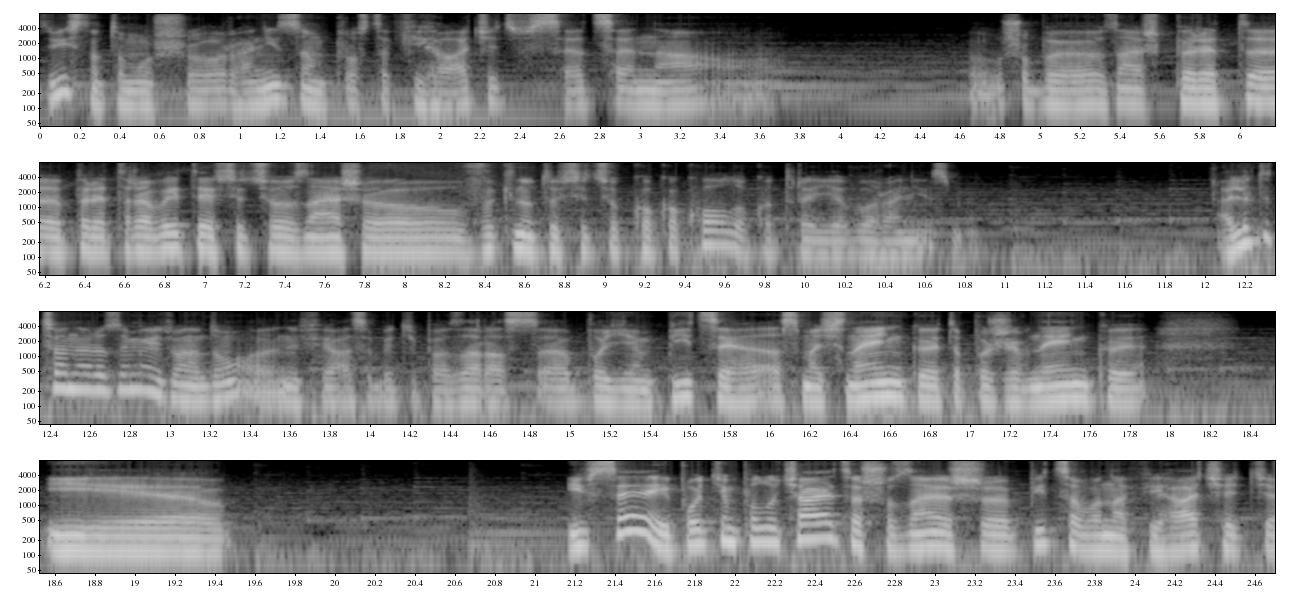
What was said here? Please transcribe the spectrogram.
Звісно, тому що організм просто фігачить все це на. Щоб, знаєш, перед, е, перетравити всю цю, знаєш, викинути всю цю Кока-Колу, котра є в організмі. А люди цього не розуміють, вони думають, «О, ніфіга собі, типу, зараз поїм піци смачненької та поживненької. І і все. І потім виходить, що знаєш, піца вона фігачить е,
